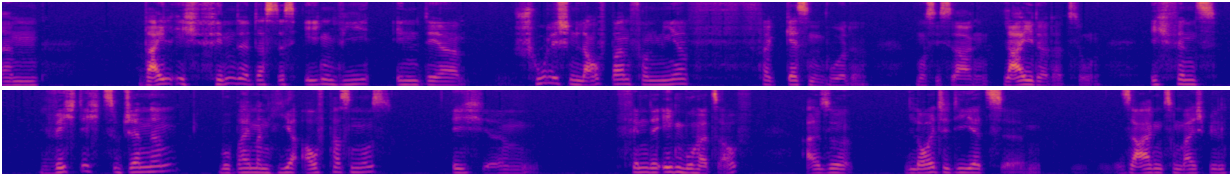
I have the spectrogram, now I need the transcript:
Ähm, weil ich finde, dass das irgendwie in der schulischen Laufbahn von mir vergessen wurde, muss ich sagen. Leider dazu. Ich finde es wichtig zu gendern, wobei man hier aufpassen muss. Ich ähm, finde, irgendwo hört es auf. Also Leute, die jetzt ähm, sagen zum Beispiel,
